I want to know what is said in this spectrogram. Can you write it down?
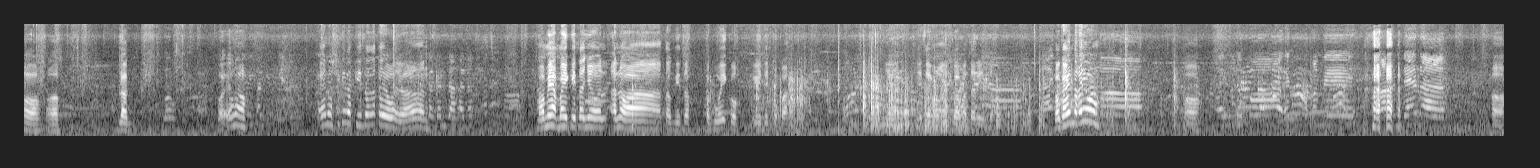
Oo, oo. Vlog. O, ayan o. Ayan o, sige nakita na kayo. Ayan. Mamaya makikita nyo, ano ah, tawag dito, pag uwi ko, i-edit ko pa. Ayan. Ito yung mga nagbabanta rito. Magayon na kayo. Oo. Ay, hello po. Ito po kami. Mga tindera. Ah.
